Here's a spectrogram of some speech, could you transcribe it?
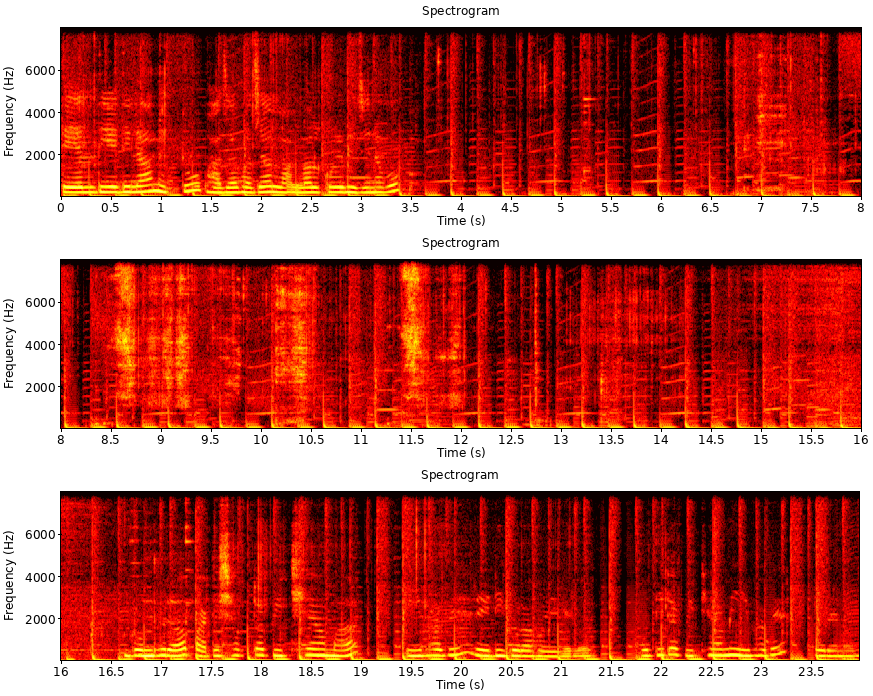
তেল দিয়ে দিলাম একটু ভাজা ভাজা লাল লাল করে ভেজে নেব। বন্ধুরা, পাটিসাপটা পিঠে আমার এইভাবে রেডি করা হয়ে গেল। প্রতিটা পিঠে আমি এইভাবে করে নেব।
